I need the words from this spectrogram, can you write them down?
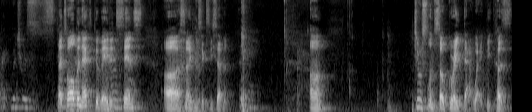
Right, which was That's all been excavated since uh, 1967. Okay. Um, Jerusalem's so great that way because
